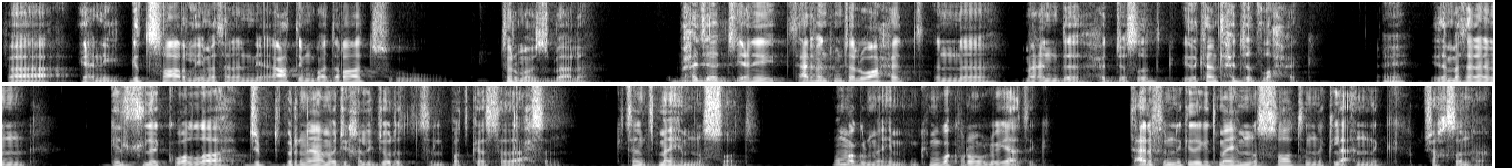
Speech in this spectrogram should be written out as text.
فيعني قد صار لي مثلا إني أعطي مبادرات وترمى بالزباله بحجج يعني تعرف أنت متى الواحد إنه ما عنده حجة صدق؟ إذا كانت حجة تضحك. إيه. إذا مثلا قلت لك والله جبت برنامج يخلي جودة البودكاست هذا أحسن. قلت أنت ما يهمنا الصوت. مو معقول ما يهمك يمكن مو باكبر اولوياتك تعرف إنك إذا قلت ما يهمنا الصوت إنك لا إنك مشخصنها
